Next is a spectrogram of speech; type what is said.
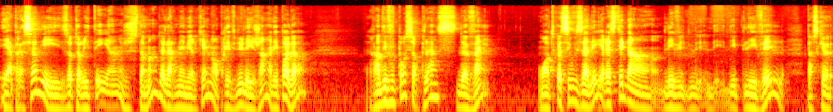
Et après ça, les autorités, hein, justement, de l'armée américaine ont prévenu les gens, allez pas là, rendez-vous pas sur place le 20, ou en tout cas, si vous allez, restez dans les, les villes, parce que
